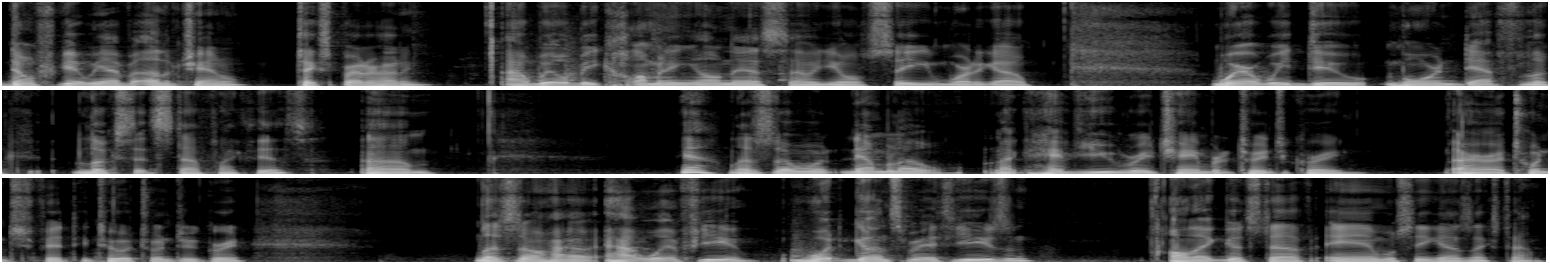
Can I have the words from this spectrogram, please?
Don't forget we have another channel, Texas Predator Hunting. I will be commenting on this, so you'll see where to go, where we do more in depth look looks at stuff like this. Um, yeah, let us know what, down below. Like, have you rechambered a 22 Creed or a 2050 to a 22 Creed? Let us know how, how it went for you, what gunsmith you're using, all that good stuff, and we'll see you guys next time.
